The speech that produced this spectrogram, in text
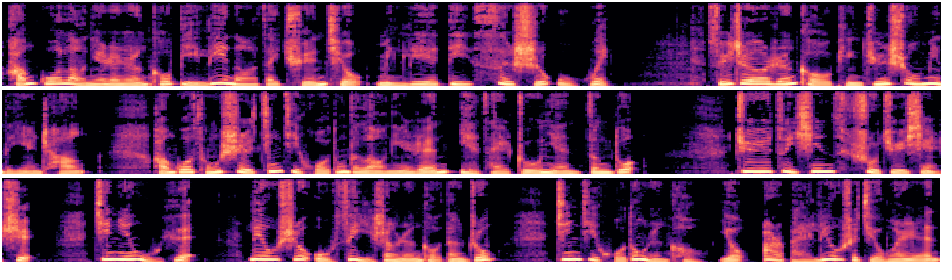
韩国老年人人口比例呢，在全球名列第四十五位。随着人口平均寿命的延长，韩国从事经济活动的老年人也在逐年增多。据最新数据显示，今年五月，六十五岁以上人口当中，经济活动人口有二百六十九万人，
